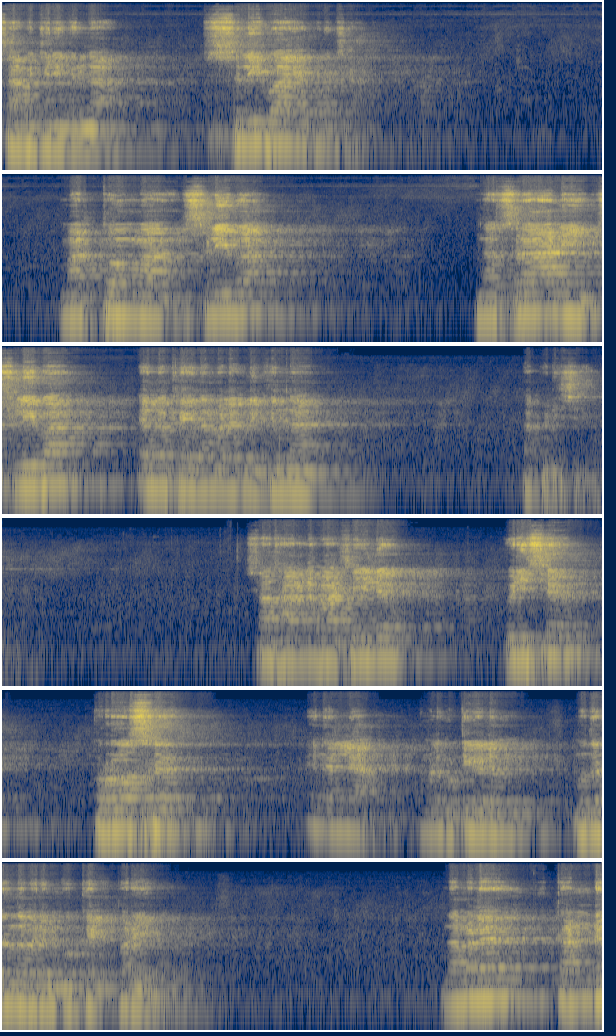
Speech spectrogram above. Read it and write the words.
സ്ഥാപിച്ചിരിക്കുന്ന സ്ലീവായെ കുറിച്ചാണ് മാർത്തോമ സ്ലീവ നസ്രാണി സ്ലീവ എന്നൊക്കെ നമ്മൾ വിളിക്കുന്ന പിടിച്ചു സാധാരണ ഭാഷയിൽ കുരിശ് ക്രോസ് എന്നെല്ലാം നമ്മൾ കുട്ടികളും മുതിർന്നവരും ഒക്കെ പറയും നമ്മൾ കണ്ട്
